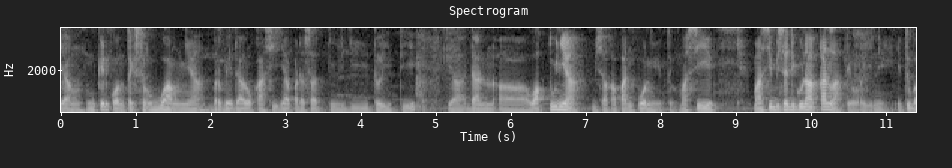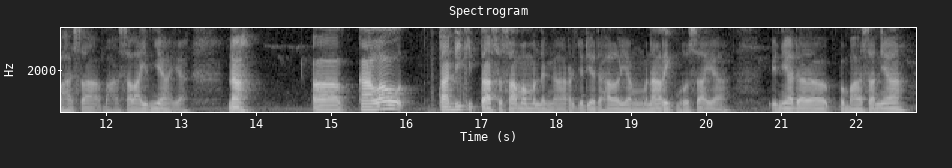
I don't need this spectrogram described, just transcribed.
yang mungkin konteks ruangnya berbeda lokasinya pada saat ini diteliti ya dan uh, waktunya bisa kapan pun gitu. Masih masih bisa digunakan lah teori ini. Itu bahasa bahasa lainnya ya. Nah uh, kalau tadi kita sesama mendengar jadi ada hal yang menarik menurut saya. Ini ada pembahasannya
